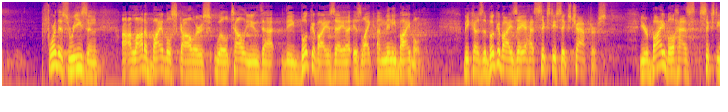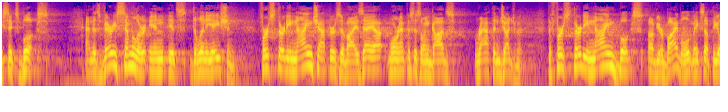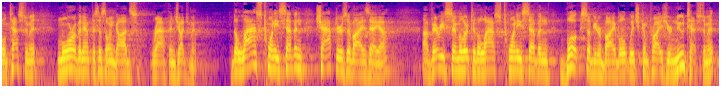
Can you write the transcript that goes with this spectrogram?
For this reason, uh, a lot of Bible scholars will tell you that the book of Isaiah is like a mini Bible because the book of Isaiah has 66 chapters. Your Bible has 66 books, and it's very similar in its delineation. First 39 chapters of Isaiah, more emphasis on God's wrath and judgment. The first 39 books of your Bible makes up the Old Testament, more of an emphasis on God's wrath and judgment. The last 27 chapters of Isaiah uh, very similar to the last 27 books of your Bible, which comprise your New Testament,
